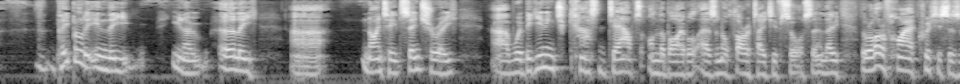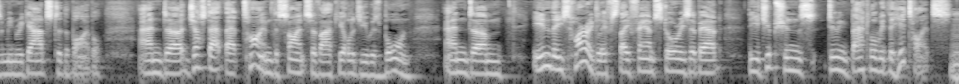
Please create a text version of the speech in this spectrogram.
people in the you know early uh, 19th century uh, were beginning to cast doubt on the Bible as an authoritative source, and they, there were a lot of higher criticism in regards to the Bible. And uh, just at that time, the science of archaeology was born. And um, in these hieroglyphs, they found stories about the Egyptians doing battle with the Hittites.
